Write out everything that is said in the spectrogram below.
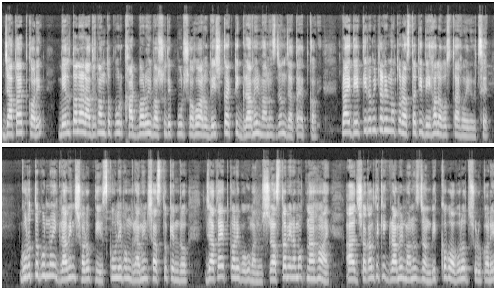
যাতায়াত করে। বেলতলা, রাধাকান্তপুর, খাটবাড়ই, বাসুদেবপুর সহ আরও বেশ কয়েকটি গ্রামের মানুষজন যাতায়াত করে। প্রায় দেড় কিলোমিটারের মতো রাস্তাটি বেহাল অবস্থায় হয়ে রয়েছে। গুরুত্বপূর্ণ এই গ্রামীণ সড়ক দিয়ে স্কুল এবং গ্রামীণ স্বাস্থ্যকেন্দ্র যাতায়াত করে বহু মানুষ। রাস্তা মেরামত না হয় আজ সকাল থেকে গ্রামের মানুষজন বিক্ষোভ অবরোধ শুরু করে।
